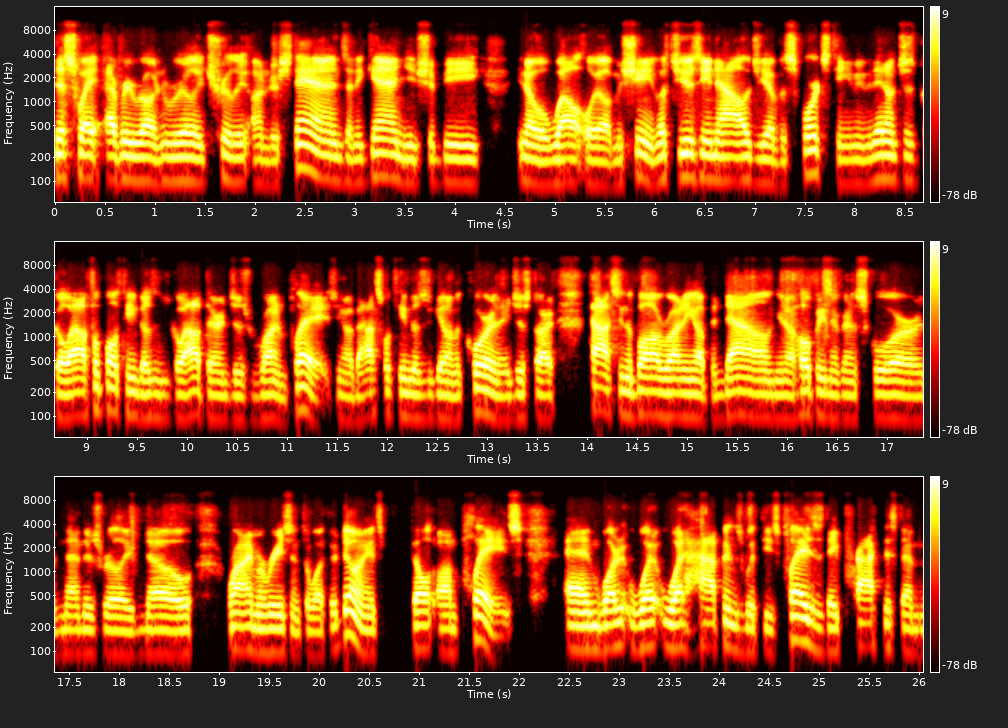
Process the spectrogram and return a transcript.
this way, everyone really truly understands. And again, you should be you know, a well-oiled machine. Let's use the analogy of a sports team. I mean, they don't just go out. Football team doesn't go out there and just run plays. You know, a basketball team doesn't get on the court and they just start passing the ball, running up and down. You know, hoping they're going to score, and then there's really no rhyme or reason to what they're doing. It's built on plays. And what what what happens with these plays is they practice them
